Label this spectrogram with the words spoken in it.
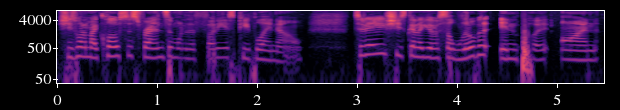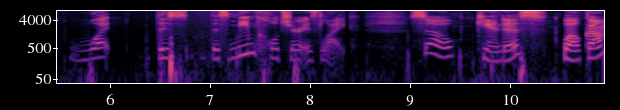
She's one of my closest friends and one of the funniest people I know. Today, she's going to give us a little bit of input on what this this meme culture is like. So, Candace, welcome.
